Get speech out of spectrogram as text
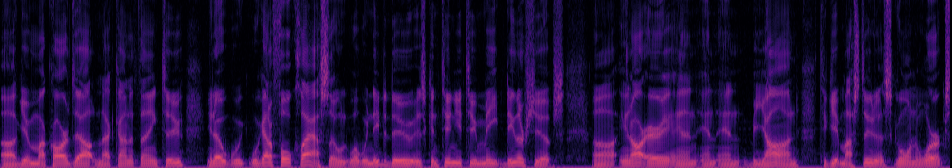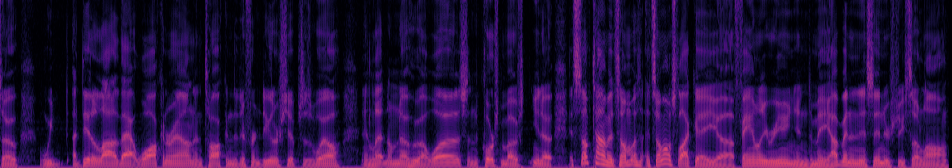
uh, giving my cards out and that kind of thing too. You know, we, we got a full class, so what we need to do is continue to meet dealerships uh, in our area and, and, and beyond to get my students going to work. So we I did a lot of that walking around and talking to different dealerships as well and letting them know who I was. And of course, most you know, it's sometimes it's almost it's almost like a uh, family reunion to me. I've been in this industry so long,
